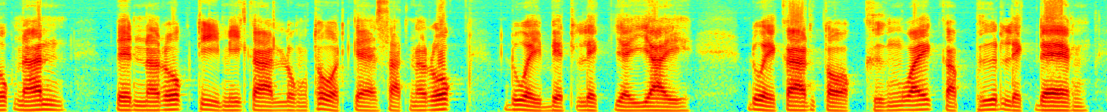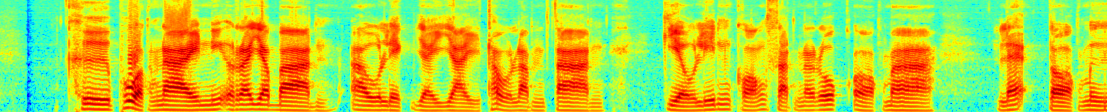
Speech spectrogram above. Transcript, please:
รกนั้น เป็นนรกที่มีการลงโทษแก่สัตว์นรก ด้วยเบ็ดเหล็กใหญ่ ๆ ด้วยการตอกขึงไว้กับพื้นเหล็กแดง คือพวกนายนิรยาบาลเอาเหล็กใหญ่ ๆ เท่าลำตาล เกี่ยวลิ้นของสัตว์นรกออกมา และตอกมือ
